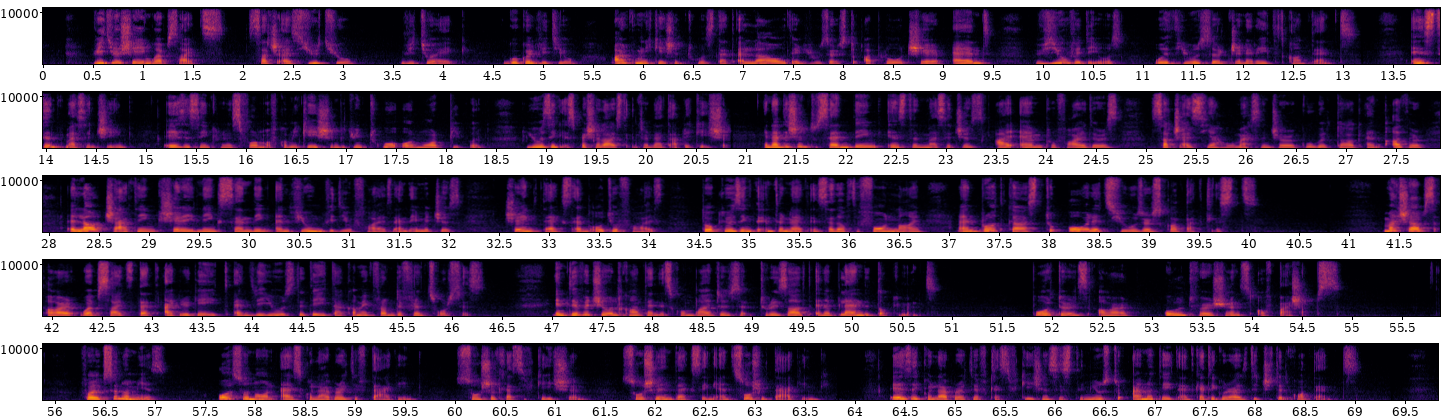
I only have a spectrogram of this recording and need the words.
Video sharing websites such as YouTube, VideoEgg, Google Video are communication tools that allow their users to upload, share, and view videos with user-generated content. Instant messaging is a synchronous form of communication between two or more people using a specialized internet application. In addition to sending instant messages, IM providers such as Yahoo Messenger, Google Talk, and other allow chatting, sharing links, sending and viewing video files and images, sharing text and audio files, talk using the internet instead of the phone line, and broadcast to all its users' contact lists. Mashups are websites that aggregate and reuse the data coming from different sources. Individual content is combined to, to result in a blended document. Portals are old versions of mashups. Folksonomies, also known as collaborative tagging, social classification, social indexing, and social tagging, is a collaborative classification system used to annotate and categorize digital content.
